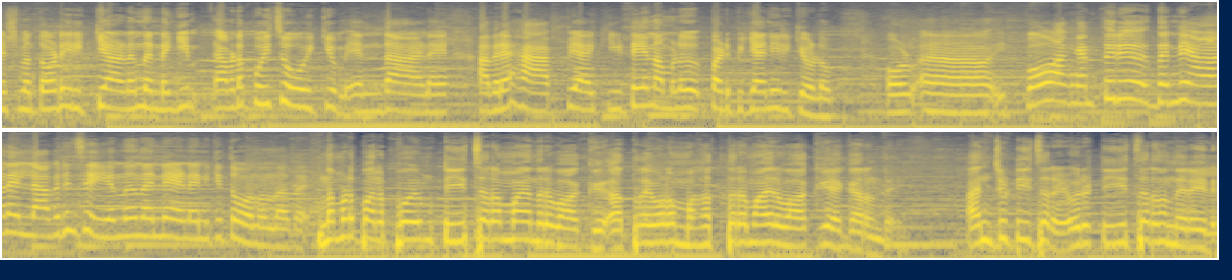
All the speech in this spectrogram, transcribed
വിഷമത്തോടെ ഇരിക്കുകയാണെന്നുണ്ടെങ്കിൽ അവിടെ പോയി ചോദിക്കും എന്താണ്? അവരെ ഹാപ്പി ആക്കിയിട്ടേ നമ്മൾ പഠിപ്പിക്കാനിരിക്കുള്ളൂ. ഇപ്പോൾ അങ്ങനത്തെ ഒരു തന്നെയാണ് എല്ലാവരും ചെയ്യുന്നത് തന്നെയാണ് എനിക്ക് തോന്നുന്നത്. നമ്മൾ പലപ്പോഴും ടീച്ചറമ്മ എന്നൊരു വാക്ക് അത്രയോളം മഹത്തരമായ ഒരു വാക്ക് കേൾക്കാറുണ്ട്. അഞ്ചു ടീച്ചർ ഒരു ടീച്ചർ എന്ന നിലയിൽ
